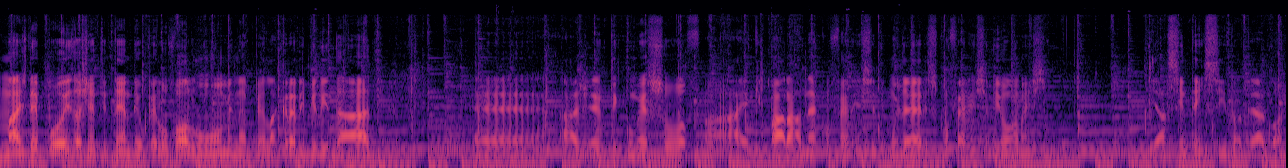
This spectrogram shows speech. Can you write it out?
Mas depois a gente entendeu pelo volume, né? pela credibilidade, é, a gente começou a, a equiparar né? conferência de mulheres, conferência de homens e assim tem sido até agora.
